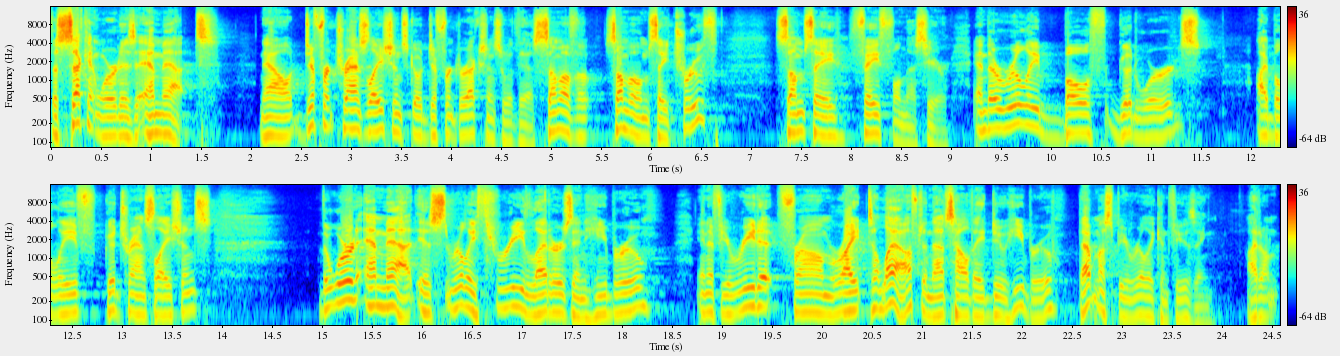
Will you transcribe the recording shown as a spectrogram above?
The second word is emet. Now, different translations go different directions with this. Some of, some of them say truth, some say faithfulness here. And they're really both good words. I believe, good translations. The word emet is really three letters in Hebrew. And if you read it from right to left, and that's how they do Hebrew, that must be really confusing. I don't,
